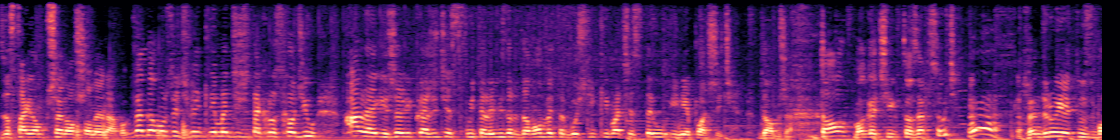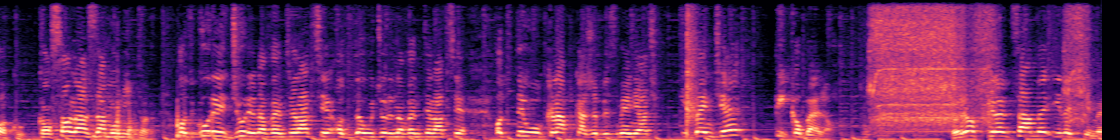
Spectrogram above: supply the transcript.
zostają przenoszone na bok. Wiadomo, że dźwięk nie będzie się tak rozchodził, ale jeżeli kojarzycie swój telewizor domowy, to głośniki macie z tyłu i nie płaczycie. Dobrze. To mogę ci to zepsuć? Wędruje tu z boku. Konsola za monitor. Od góry dziury na wentylację, od dołu dziury na wentylację, od tyłu klapka, żeby zmieniać i będzie picobello. Rozkręcamy i lecimy.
